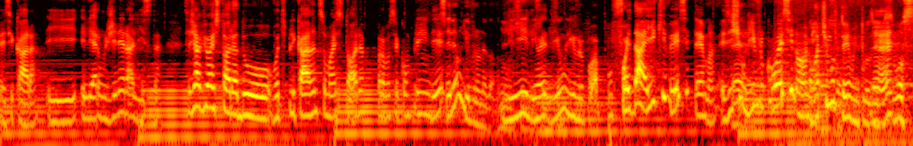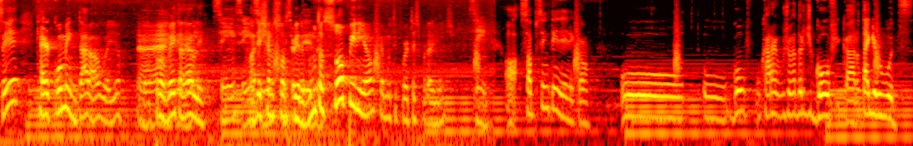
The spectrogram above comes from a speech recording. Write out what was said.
Esse cara. E ele era um generalista. Você já viu a história do. Vou te explicar antes uma história pra você compreender. você lê um livro no negócio. Li, li, li um livro. Foi daí que veio esse tema. Existe É. um livro com esse nome. Ótimo tema, inclusive. É. Se você quer comentar algo aí, ó, É, aproveita, né, entendeu? Ali? Sim, sim. Vai sim, deixando suas certeza. perguntas, sua opinião, que é muito importante pra gente. Sim. Ó, só pra você entender, Nicão. O. O, golf, o cara, o jogador de golfe, cara, o Tiger Woods.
